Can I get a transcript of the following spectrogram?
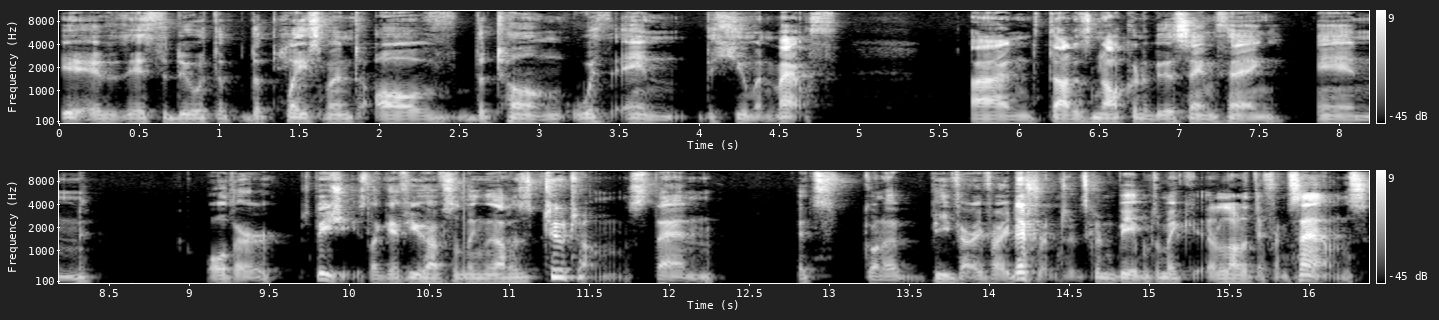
it is to do with the, the placement of the tongue within the human mouth. And that is not going to be the same thing in other species. Like if you have something that has two tongues, then it's going to be very, very different. It's going to be able to make a lot of different sounds.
